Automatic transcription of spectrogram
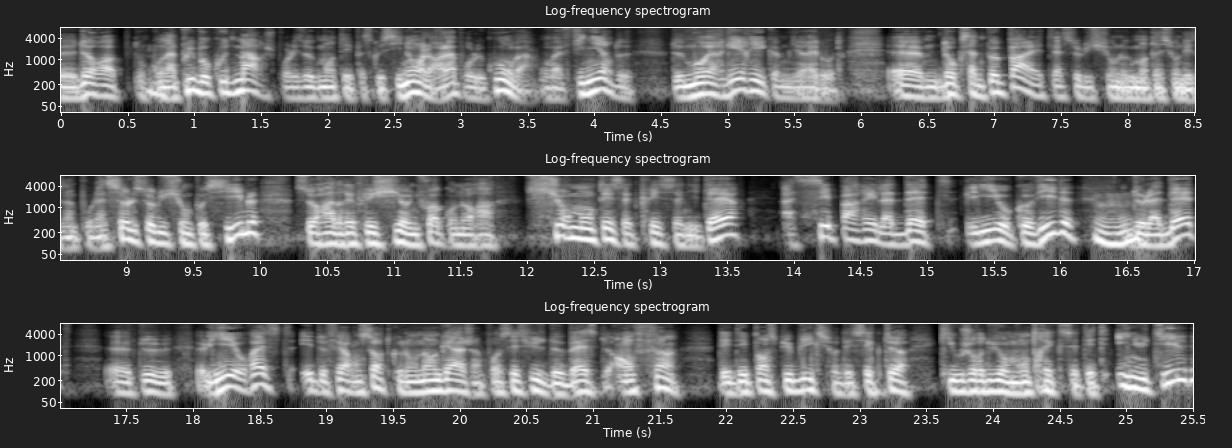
euh, d'Europe. Donc on n'a plus beaucoup de marge pour les augmenter, parce que sinon, alors là, pour le coup, on va, on va finir de, de mourir guéri, comme dirait l'autre. Euh, donc ça ne peut pas être la solution, l'augmentation des impôts. La seule solution possible sera de réfléchir, une fois qu'on aura surmonté cette crise sanitaire, à séparer la dette liée au Covid Mhm. de la dette euh, de, liée au reste et de faire en sorte que l'on engage un processus de baisse de- enfin des dépenses publiques sur des secteurs qui aujourd'hui ont montré que c'était inutile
